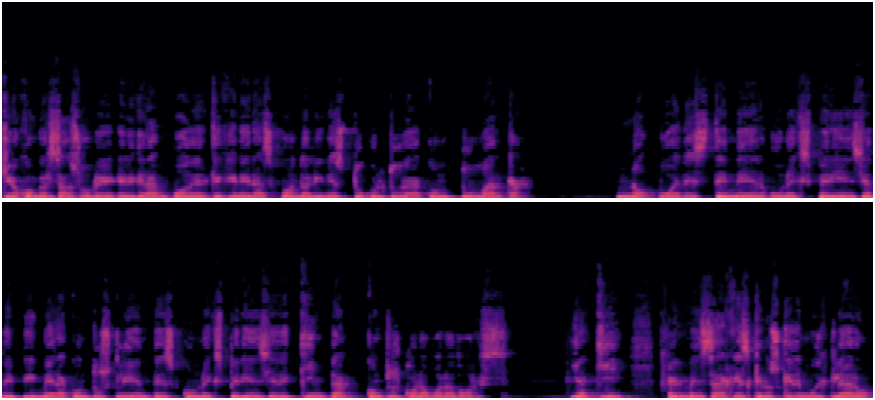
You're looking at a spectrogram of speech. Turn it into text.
Quiero conversar sobre el gran poder que generas cuando alineas tu cultura con tu marca. No puedes tener una experiencia de primera con tus clientes con una experiencia de quinta con tus colaboradores. Y aquí el mensaje es que nos quede muy claro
